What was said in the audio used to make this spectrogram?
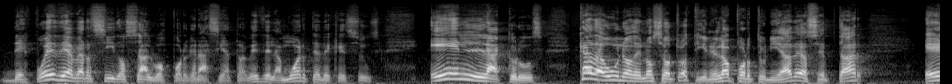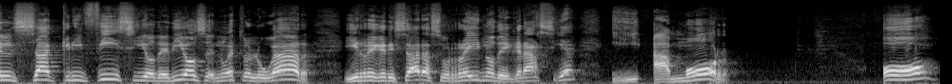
después de haber sido salvos por gracia a través de la muerte de Jesús en la cruz, cada uno de nosotros tiene la oportunidad de aceptar el sacrificio de Dios en nuestro lugar y regresar a su reino de gracia y amor. O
